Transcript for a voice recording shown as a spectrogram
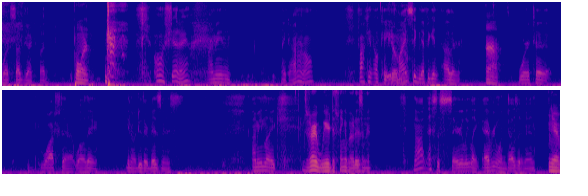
what subject, bud? porn. Oh shit, eh? I mean, like I don't know. Fucking okay. You if my know. significant other Ah. were to watch that while they, you know, do their business. I mean, like, It's very weird to think about, isn't it? not necessarily like everyone does it, man. Yeah.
